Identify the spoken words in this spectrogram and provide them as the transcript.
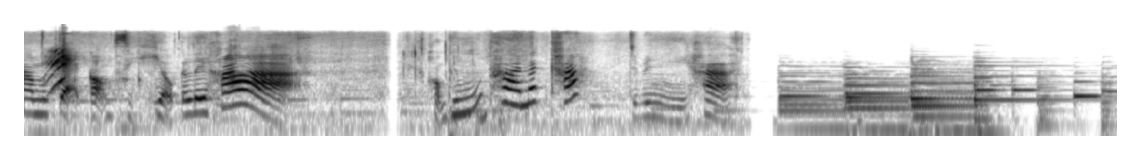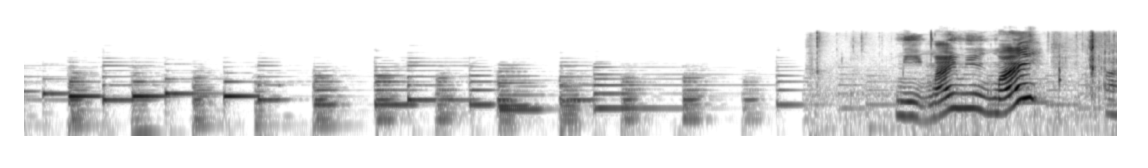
เรามาแกะกล่องสีเขียวกันเลยค่ะ ของพิมพ์พายนะคะ จะเป็นอย่างนี้ค่ะมีอีกไหมมีอีกไหมอะ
